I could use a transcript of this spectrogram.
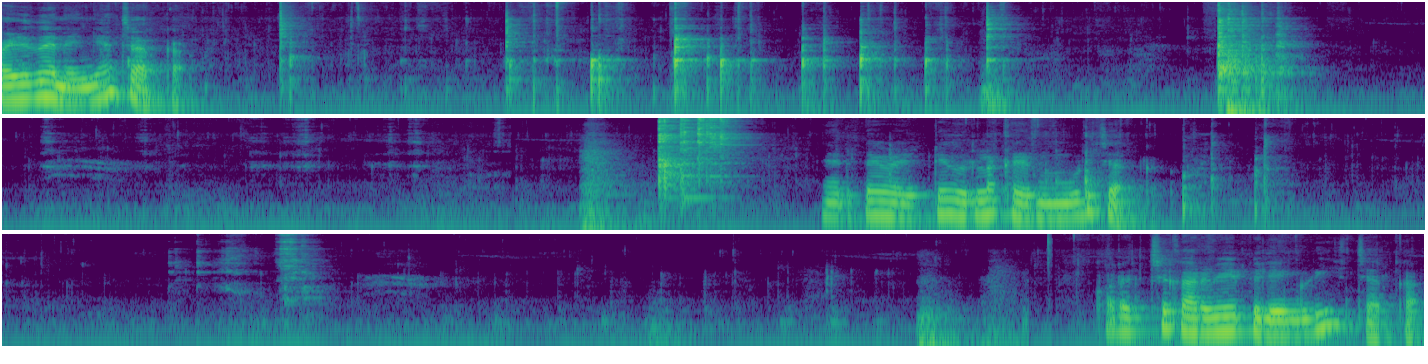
വഴുതനങ്ങ ചേർക്കാം. നേരത്തെ വഴറ്റി ഉരുളക്കിഴങ്ങും കൂടി ചേർക്കാം. കുറച്ച് കറിവേപ്പിലയും കൂടി ചേർക്കാം.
